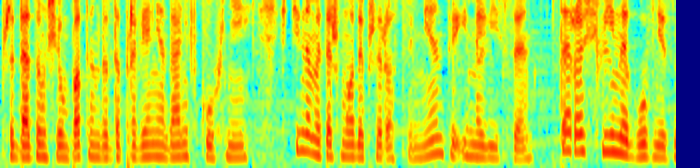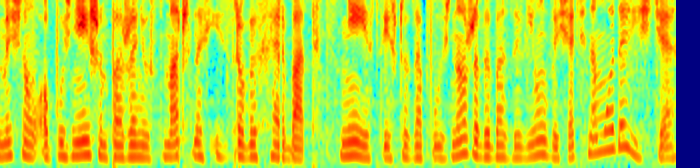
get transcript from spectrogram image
Przydadzą się potem do doprawiania dań w kuchni. Ścinamy też młode przyrosty mięty i melisy. Te rośliny głównie z myślą o późniejszym parzeniu smacznych i zdrowych herbat. Nie jest jeszcze za późno, żeby bazylię wysiać na młode liście.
